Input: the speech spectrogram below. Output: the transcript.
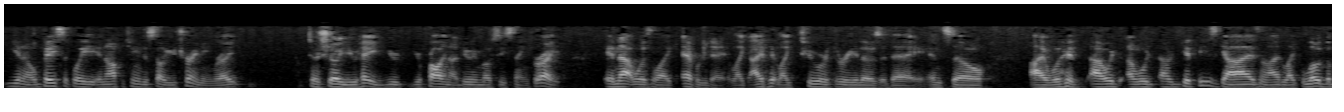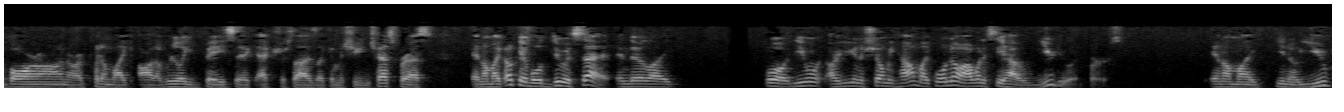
you know, basically an opportunity to sell you training, right? To show you, hey, you're, you're probably not doing most of these things right. And that was like every day. Like I'd hit like two or three of those a day. And so I would, I would, I would, I would get these guys and I'd like load the bar on or I'd put them like on a really basic exercise like a machine chest press and I'm like, okay, well, do a set. And they're like, well, you want are you going to show me how? I'm like, well, no, I want to see how you do it first. And I'm like, you know, you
